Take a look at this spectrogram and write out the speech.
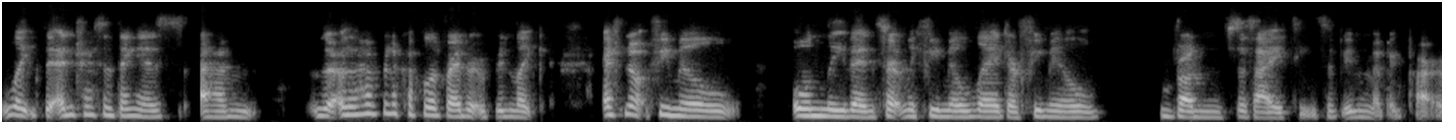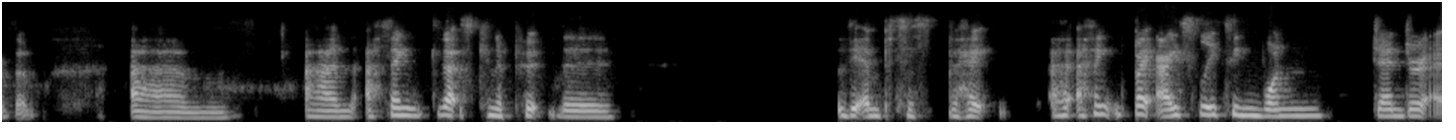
like the interesting thing is um, there have been a couple of read have been like, if not female only, then certainly female led or female run societies have been a big part of them. Um, and I think that's kind of put the the impetus behind. I think by isolating one gender uh,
